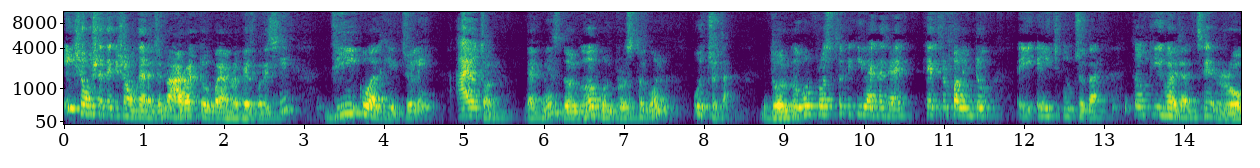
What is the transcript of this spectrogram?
এই সমস্যা থেকে সমাধানের জন্য আরও একটা উপায় আমরা বের করেছি। ভি ইকুয়াল কি অ্যাকচুয়ালি আয়তন দ্যাট মিনস দৈর্ঘ্য গুণ প্রস্থ গুণ উচ্চতা। দৈর্ঘ্য গুণ প্রস্থকে কি লেখা যায়? ক্ষেত্রফল ইন্টু এই এইচ উচ্চতা। তো কি হয়ে যাচ্ছে? Rho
